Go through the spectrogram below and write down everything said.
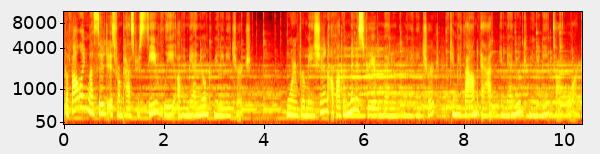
The following message is from Pastor Steve Lee of Emmanuel Community Church. More information about the ministry of Emmanuel Community Church can be found at emmanuelcommunity.org.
